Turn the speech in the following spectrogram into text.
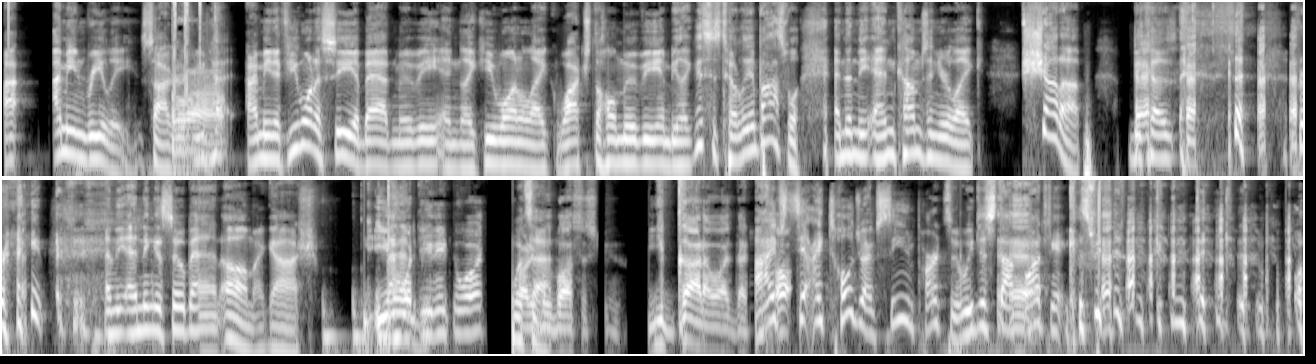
i i mean really Sagar Wow. ha- i mean if you want to see a bad movie and like you want to like watch the whole movie and be like this is totally impossible and then the end comes and you're like shut up because right and the ending is so bad oh my gosh You That know what you need to watch? what's Horrible that Bosses 2. You gotta watch that. I've Oh, se- I told you I've seen parts of it. We just stopped Yeah. watching it because we didn't couldn't take it anymore.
